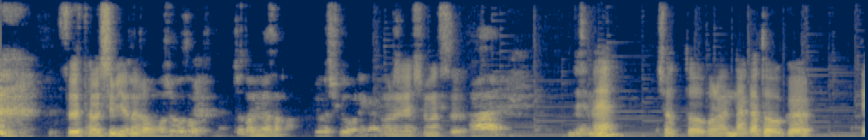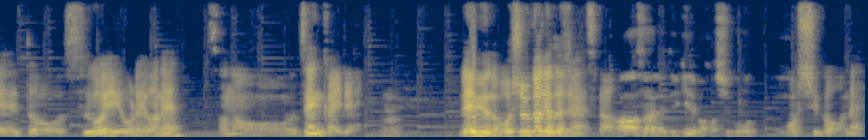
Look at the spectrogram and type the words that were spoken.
それ楽しみやな。ちょっと面白そうですね。ちょっと皆様、よろしくお願いします。お願いします。はい。でね、ちょっとこの中東区、えっ、と、すごい俺はね、その、前回で、うん。レビューの募集かけたじゃないですか。ああ、そうやね。できれば星5っていう。星5をね。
